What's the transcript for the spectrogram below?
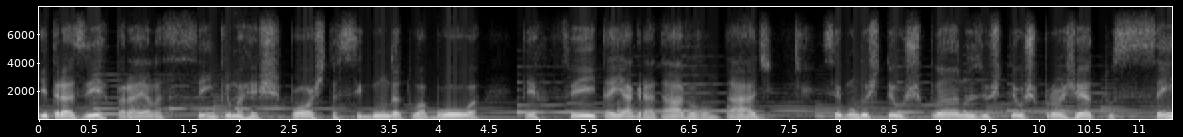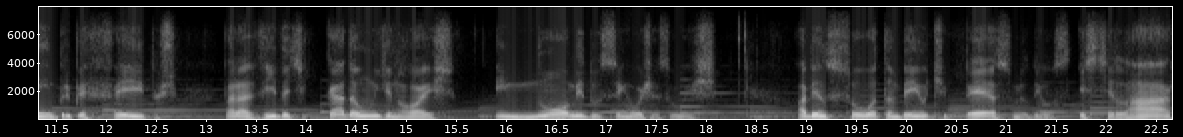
e trazer para elas sempre uma resposta segundo a tua boa, perfeita e agradável vontade segundo os teus planos e os teus projetos sempre perfeitos para a vida de cada um de nós, em nome do Senhor Jesus. Abençoa também, eu te peço, meu Deus, este lar,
